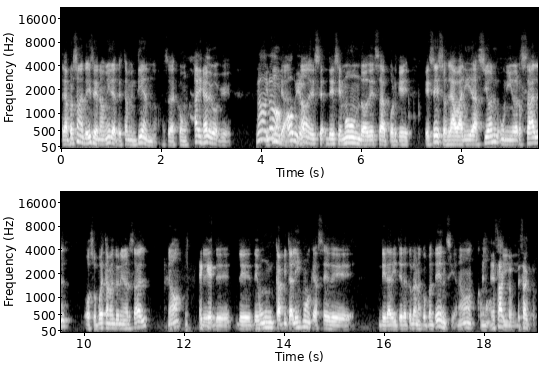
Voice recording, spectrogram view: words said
la persona te dice, no, mira, te está mintiendo. O sea, es como, hay algo que, no, que no, tira, obvio. ¿no? De, ese, de ese mundo, de esa, porque es eso, es la validación universal o supuestamente universal, ¿no? Es de, que- de- de- de un capitalismo que hace de, de la literatura una competencia, ¿no? Como Exacto, si- exacto.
